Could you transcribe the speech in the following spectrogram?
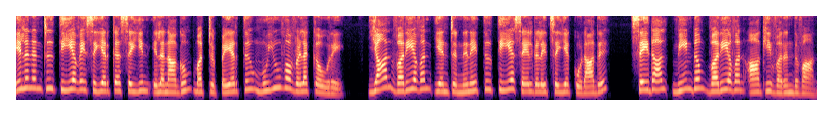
இலனென்று தீயவை செய்யற்க செய்யின் இலனாகும் மற்ற பெயர்த்து முயூவ விளக்க உரை யான் வறியவன் என்று நினைத்து தீய செயல்களைச் செய்யக்கூடாது செய்தால் மீண்டும் வறியவன் ஆகி வருந்துவான்.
